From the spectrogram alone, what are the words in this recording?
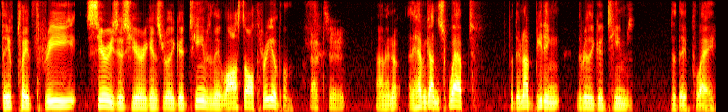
they've played three series this year against really good teams, and they lost all three of them. That's it. I mean, they haven't gotten swept, but they're not beating the really good teams that they play.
